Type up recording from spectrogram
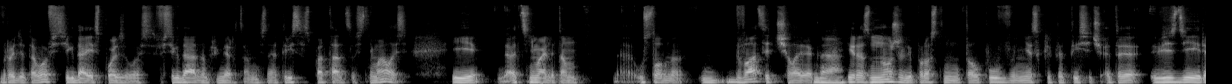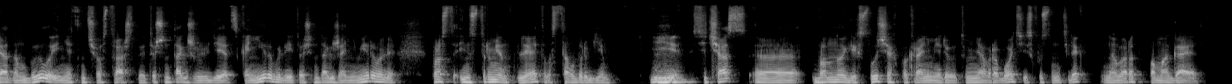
вроде того всегда использовалось. Всегда, например, там, не знаю, 300 спартанцев снималось, и отснимали там Э, условно 20 человек да. и размножили просто на толпу в несколько тысяч. Это везде и рядом было, и нет ничего страшного. И точно так же людей отсканировали, и точно так же анимировали. Просто инструмент для этого стал другим. И mm-hmm. сейчас э, во многих случаях, по крайней мере, вот у меня в работе искусственный интеллект, наоборот, помогает.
